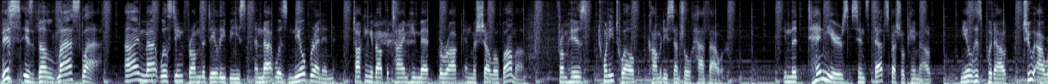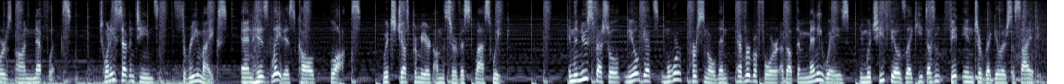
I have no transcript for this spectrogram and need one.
This is The Last Laugh. I'm Matt Wilstein from The Daily Beast, and that was Neal Brennan talking about the time he met Barack and Michelle Obama from his 2012 Comedy Central half hour. In the 10 years since that special came out, Neal has put out two hours on Netflix 2017's Three Mics, and his latest called Blocks, which just premiered on the service last week. In the new special, Neal gets more personal than ever before about the many ways in which he feels like he doesn't fit into regular society.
